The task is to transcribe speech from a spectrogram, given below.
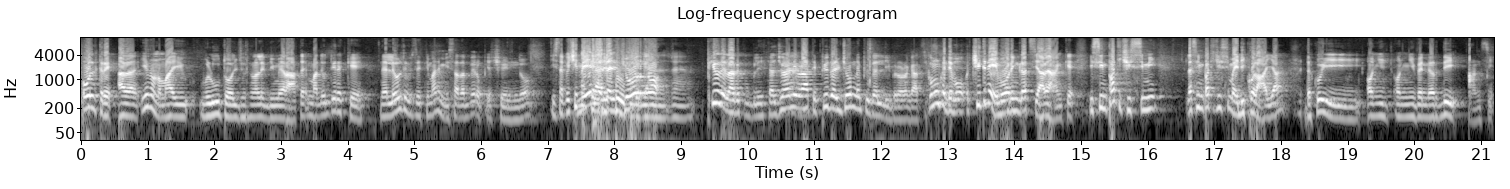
oltre a io non ho mai voluto il giornale di Merate, ma devo dire che nelle ultime settimane mi sta davvero piacendo Ti sta piacendo Meno del Repubblica, giorno- cioè. più della Repubblica, il giornale di Merate più del giorno e più del libro, ragazzi. Comunque devo ci tenevo a ringraziare anche i simpaticissimi la simpaticissima edicolaia, da cui ogni, ogni venerdì, anzi,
